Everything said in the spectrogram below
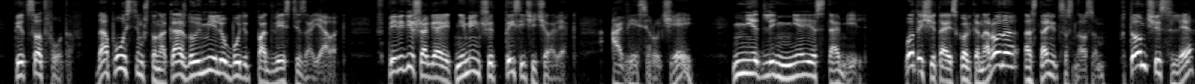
— 500 футов. Допустим, что на каждую милю будет по 200 заявок. Впереди шагает не меньше тысячи человек, а весь ручей не длиннее 100 миль». Вот и считай, сколько народа останется с носом, в том числе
